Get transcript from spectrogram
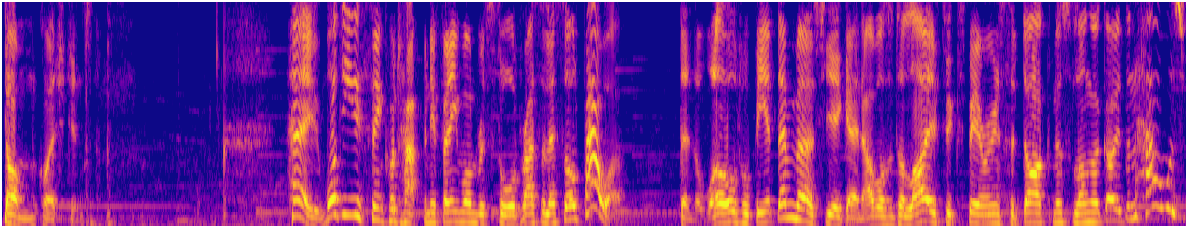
dumb questions. Hey, what do you think would happen if anyone restored Razaleth's old power? Then the world will be at their mercy again. I wasn't alive to experience the darkness long ago. Then how was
